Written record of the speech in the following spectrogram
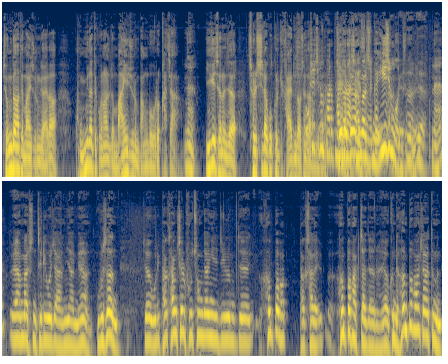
정당한테 많이 주는 게 아니라 국민한테 권한을 더 많이 주는 방법으로 가자. 네. 이게 저는 이제 절실하고 그렇게 가야 된다고 생각합니다. 혹시 지금 바로 발언하시겠습니까? 이진곤 주님. 예, 네. 왜 한 말씀 드리고자 하냐면 우선 저 우리 박상철 부총장이 지금 이제 헌법 박사 헌법학자잖아요. 근데 헌법학자 같으면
